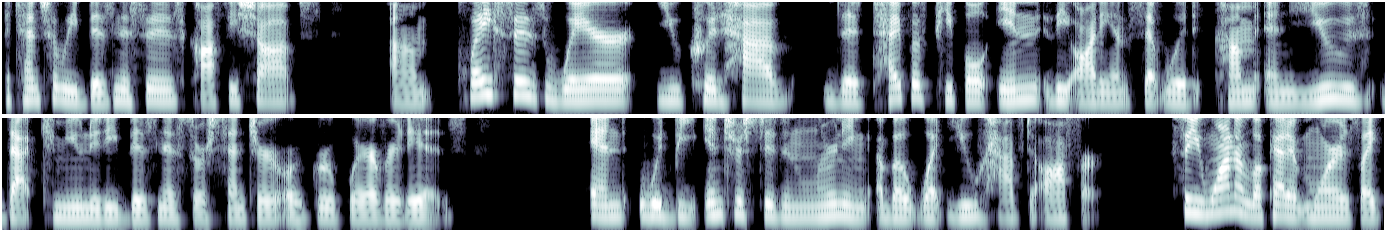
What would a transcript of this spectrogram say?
potentially businesses, coffee shops, um, places where you could have the type of people in the audience that would come and use that community business or center or group, wherever it is, and would be interested in learning about what you have to offer. So you want to look at it more as like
